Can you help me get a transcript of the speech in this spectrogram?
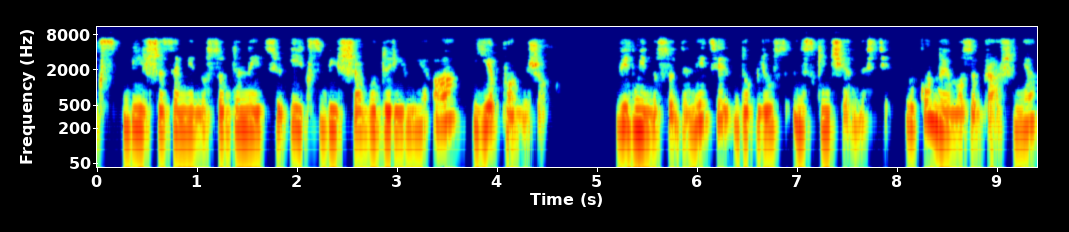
х більше за мінус одиницю, х більше або дорівнює А є проміжок від мінус одиниці до плюс нескінченності. Виконуємо зображення.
